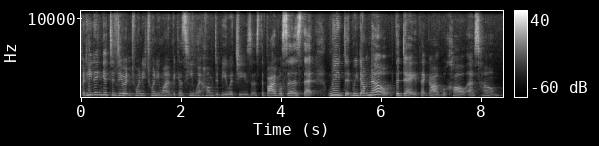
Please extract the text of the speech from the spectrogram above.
But he didn't get to do it in 2021 because he went home to be with Jesus. The Bible says that we, we don't know the day that God will call us home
